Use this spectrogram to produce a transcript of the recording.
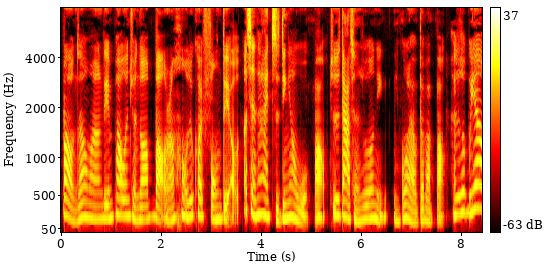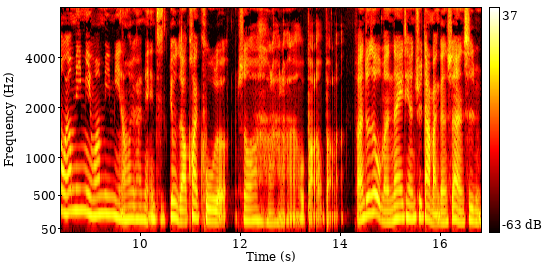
抱，你知道吗？连泡温泉都要抱，然后我就快疯掉了。而且他还指定要我抱，就是大臣说你你过来，我爸爸抱，他就说不要，我要咪咪，我要。咪咪，然后就开始一直又只要快哭了，说好了好了好了，我饱了我饱了。反正就是我们那一天去大阪根，虽然是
